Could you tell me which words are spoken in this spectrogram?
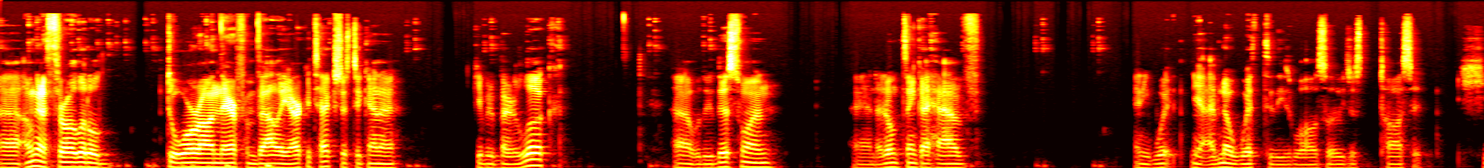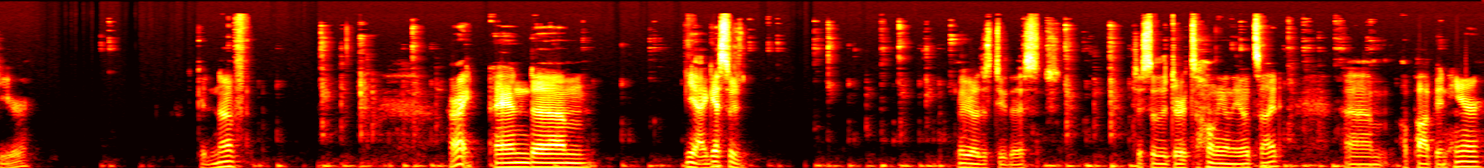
Uh, I'm gonna throw a little door on there from Valley Architects just to kind of give it a better look. Uh, we'll do this one and I don't think I have any width yeah I have no width to these walls so we just toss it here good enough all right, and um, yeah, I guess there's. Maybe I'll just do this, just so the dirt's only on the outside. Um, I'll pop in here.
